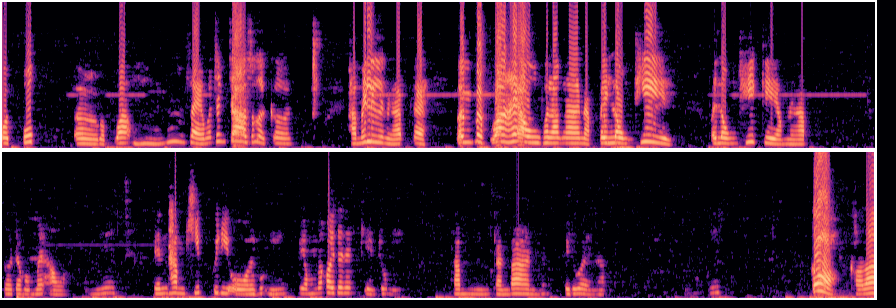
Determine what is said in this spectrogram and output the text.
กดปุ๊บเออแบบว่าแสงมันช่างจ้าซะเหลือเกินทำให้ลื่นนะครับ แต่ เป็นแบบว่าให้เอาพลังงานน่ะไปลงที่ ไปลงที่เกมนะครับเออแต่ผมไม่เอาเน้นทำคลิปวิดีโออะไรพวกนี้ยังไม่ค่อยได้เล่นเกมช่วงนี้ทำการบ้านไปด้วยนะครับ ก็ขอลา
